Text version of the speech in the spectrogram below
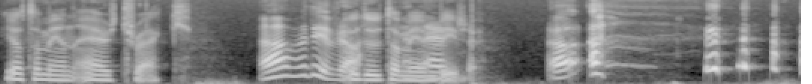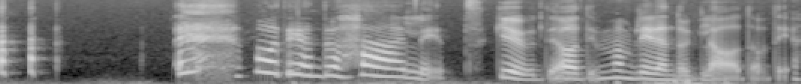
Jag tar med en airtrack Ja, men det är bra. och du tar med en, bib. airtrack. Ja. Åh, det är ändå härligt. Gud, ja, man blir ändå glad av det.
